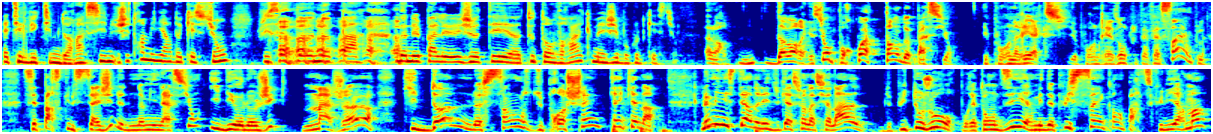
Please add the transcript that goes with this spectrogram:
Est-il victime de racines? J'ai 3 milliards de questions. J'essaie de ne pas, les jeter euh, tout en vrac, mais j'ai beaucoup de questions. Alors, d'abord la question, pourquoi tant de passion et pour une, réaction, pour une raison tout à fait simple, c'est parce qu'il s'agit d'une nomination idéologique majeure qui donne le sens du prochain quinquennat. Le ministère de l'Éducation nationale, depuis toujours, pourrait-on dire, mais depuis cinq ans particulièrement,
